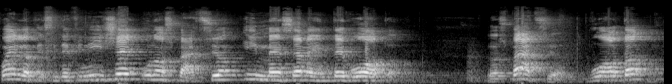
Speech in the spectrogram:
quello che si definisce uno spazio immensamente vuoto. Lo spazio vuoto,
